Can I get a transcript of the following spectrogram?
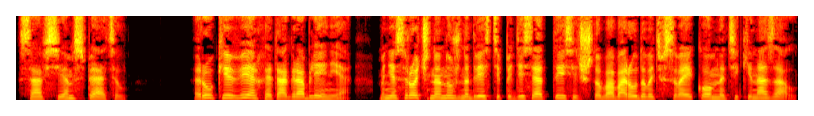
Совсем спятил, «Руки вверх, это ограбление. Мне срочно нужно 250 тысяч, чтобы оборудовать в своей комнате кинозал».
